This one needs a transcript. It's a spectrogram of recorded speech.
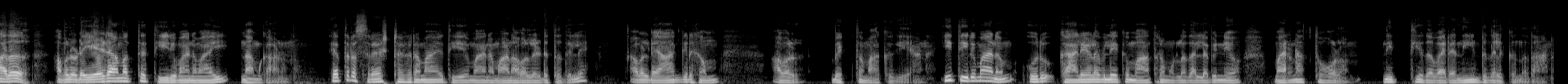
അത് അവളുടെ ഏഴാമത്തെ തീരുമാനമായി നാം കാണുന്നു. എത്ര ശ്രേഷ്ഠകരമായ തീരുമാനമാണ് അവൾ എടുത്തതില്ലേ? അവളുടെ ആഗ്രഹം അവൾ വ്യക്തമാക്കുകയാണ്. ഈ തീരുമാനം ഒരു കാലയളവിലേക്ക് മാത്രമുള്ളതല്ല പിന്നെയോ മരണത്തോളം നിത്യത വരെ നീണ്ടു നിൽക്കുന്നതാണ്.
